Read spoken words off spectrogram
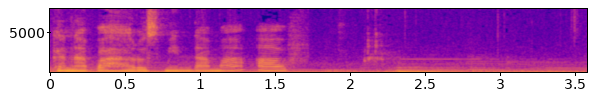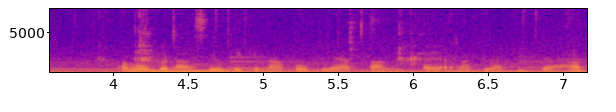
Kenapa harus minta maaf? Kamu berhasil bikin aku kelihatan kayak laki-laki jahat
